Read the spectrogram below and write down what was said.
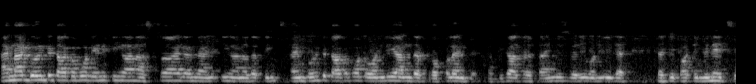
I'm not going to talk about anything on asteroid and anything on other things. I'm going to talk about only on the propellant because the time is very only the 30, 40 minutes.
